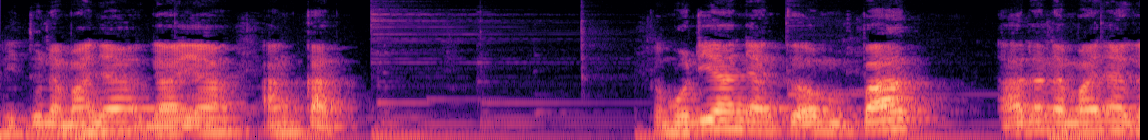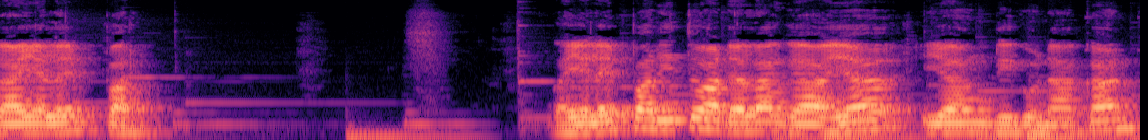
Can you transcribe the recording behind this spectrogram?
Itu namanya gaya angkat. Kemudian yang keempat ada namanya gaya lempar. Gaya lempar itu adalah gaya yang digunakan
